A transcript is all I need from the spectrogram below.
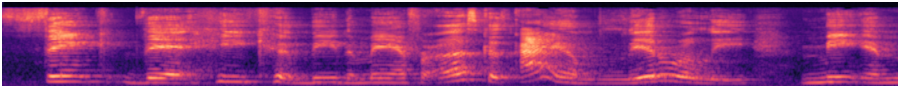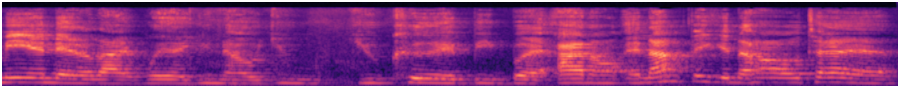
think that he could be the man for us because I am literally meeting men that are like, well, you know, you you could be, but I don't. And I'm thinking the whole time,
